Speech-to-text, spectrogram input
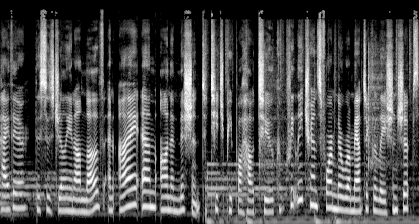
Hi there, this is Jillian on Love, and I am on a mission to teach people how to completely transform their romantic relationships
